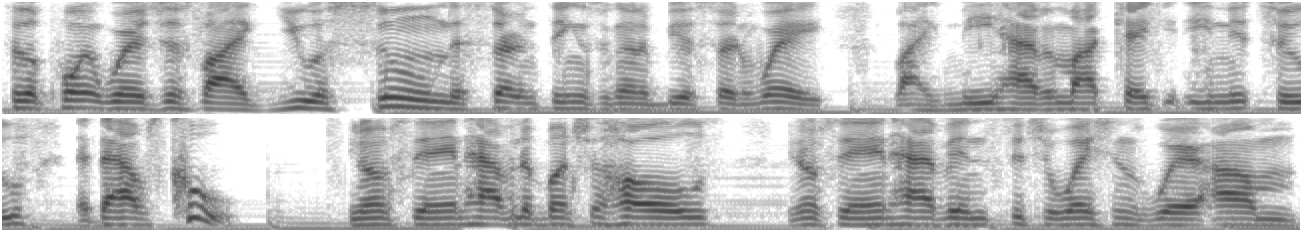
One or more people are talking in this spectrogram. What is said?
To the point where it's just like you assume that certain things are gonna be a certain way, like me having my cake and eating it too, that that was cool. You know what I'm saying? Having a bunch of hoes, you know what I'm saying? Having situations where I'm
